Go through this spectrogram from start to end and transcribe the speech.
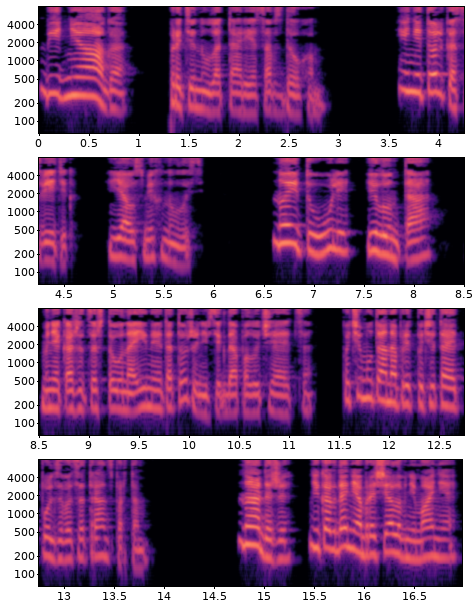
Бедняга, протянула Тария со вздохом. И не только Светик, я усмехнулась. Но и Тули, и Лунта. Мне кажется, что у Наины это тоже не всегда получается. Почему-то она предпочитает пользоваться транспортом. Надо же, никогда не обращала внимания.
